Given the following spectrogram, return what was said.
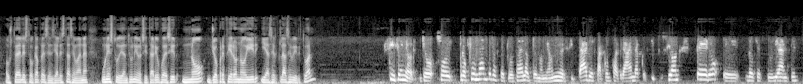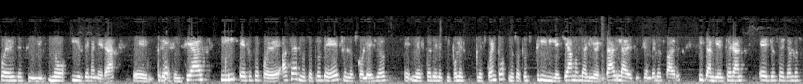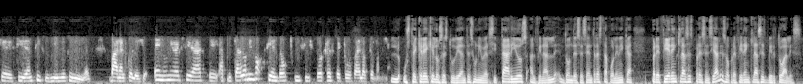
a ustedes les toca presencial esta semana, un estudiante universitario puede decir, no, yo prefiero no ir y hacer clase virtual. Sí, señor. Yo soy profundamente respetuosa de la autonomía universitaria, está consagrada en la Constitución, pero eh, los estudiantes pueden decidir no ir de manera eh, presencial y eso se puede hacer. Nosotros, de hecho, en los colegios, eh, Néstor y el equipo les, les cuento, nosotros privilegiamos la libertad, la decisión de los padres y también serán ellos, ellas los que decidan si sus niños o niñas van al colegio. En universidad eh, aplica lo mismo, siendo, insisto, respetuosa de la autonomía. ¿Usted cree que los estudiantes universitarios, al final, donde se centra esta polémica, prefieren clases presenciales o prefieren clases virtuales?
